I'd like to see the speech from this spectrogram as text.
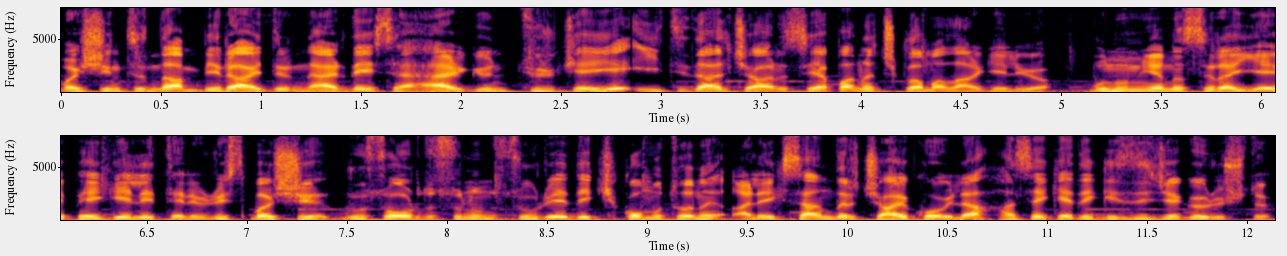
Washington'dan bir aydır neredeyse her gün Türkiye'ye itidal çağrısı yapan açıklamalar geliyor. Bunun yanı sıra YPG'li terörist başı Rus ordusunun Suriye'deki komutanı Alexander Çayko ile Haseke'de gizlice görüştü.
